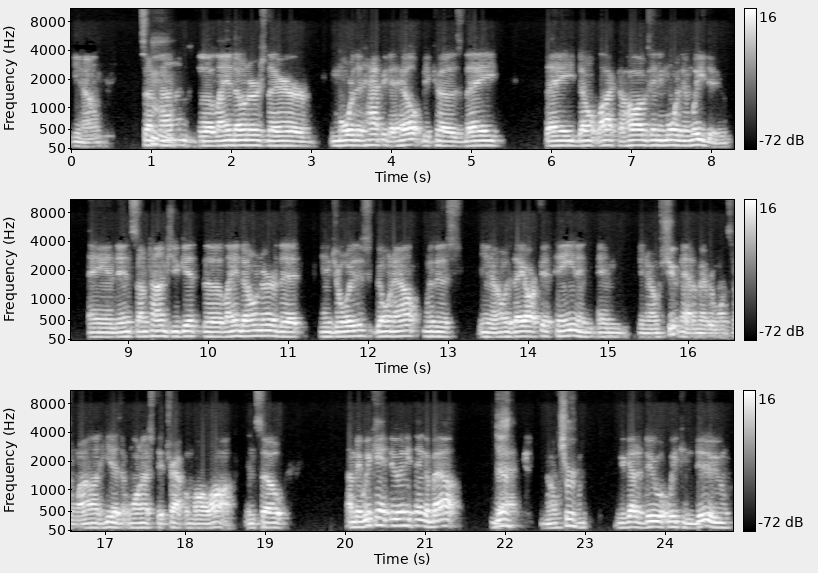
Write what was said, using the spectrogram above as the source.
You know, sometimes hmm. the landowners they're more than happy to help because they they don't like the hogs any more than we do. And then sometimes you get the landowner that enjoys going out with his, you know, his AR-15 and and you know shooting at them every once in a while, and he doesn't want us to trap them all off. And so, I mean, we can't do anything about that. Yeah, you know? sure. We, we got to do what we can do,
